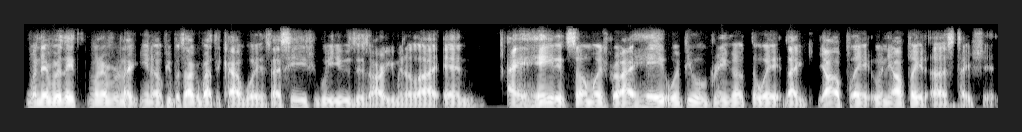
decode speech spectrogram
whenever they whenever like you know people talk about the Cowboys. I see people use this argument a lot, and I hate it so much, bro. I hate when people bring up the way like y'all play when y'all played us type shit.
